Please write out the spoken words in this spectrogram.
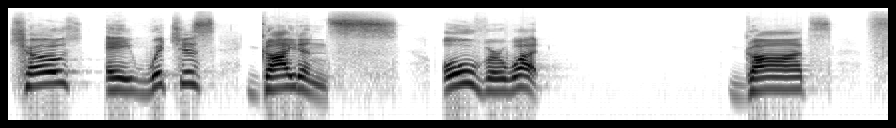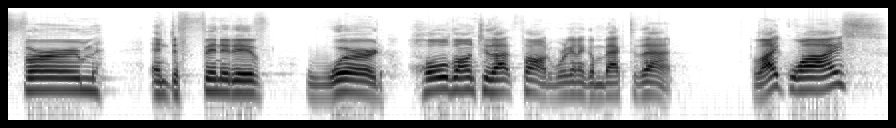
chose a witch's guidance over what? God's firm and definitive word. Hold on to that thought. We're going to come back to that. Likewise,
